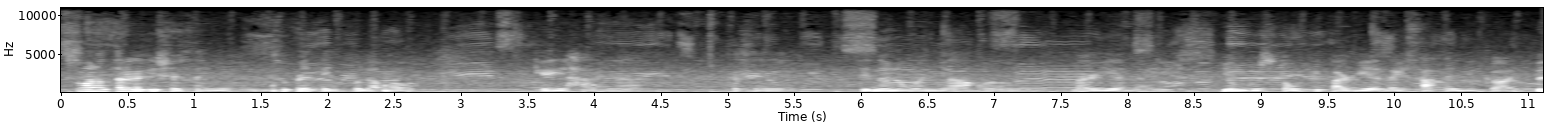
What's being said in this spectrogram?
gusto ko lang talaga i-share sa inyo. Super thankful ako kay Hannah kasi tinulungan niya ako ma-realize yung gustong ipa-realize sa akin ni God.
